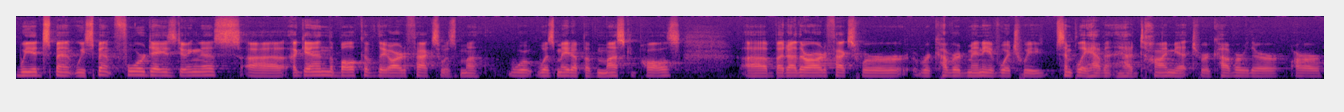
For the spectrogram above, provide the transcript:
we had spent we spent four days doing this. Uh, again, the bulk of the artifacts was was made up of musket balls, uh, but other artifacts were recovered, many of which we simply haven't had time yet to recover. There are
